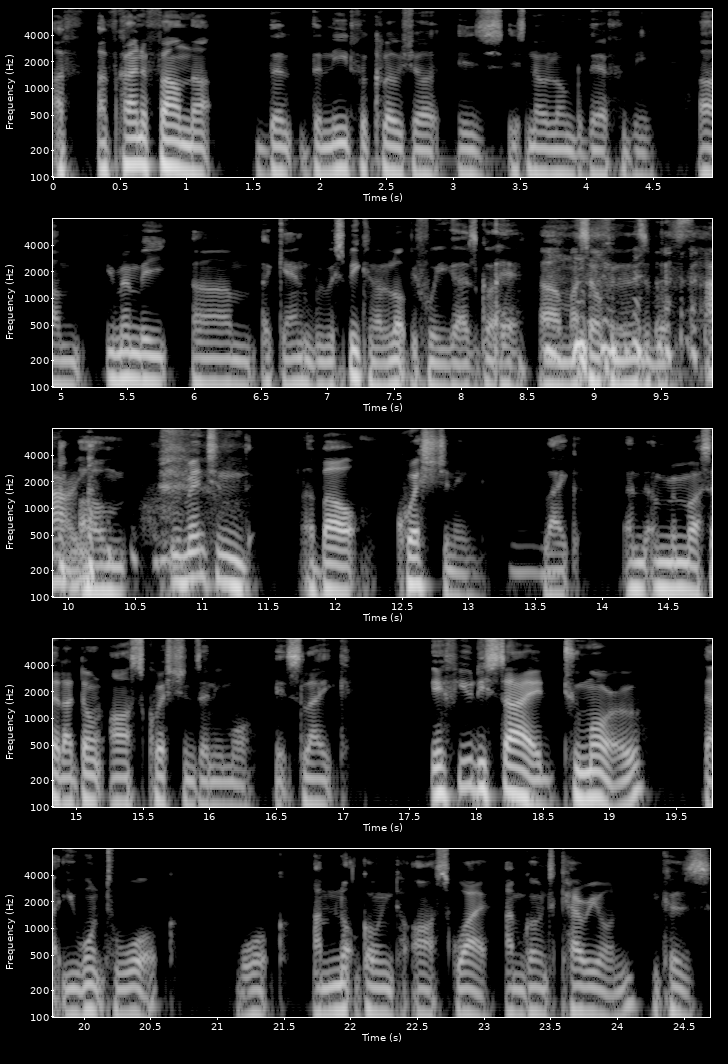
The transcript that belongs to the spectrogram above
I've I've kind of found that the the need for closure is is no longer there for me. Um, you remember um again we were speaking a lot before you guys got here. Uh, myself and Elizabeth. Um, we mentioned about questioning, like, and I remember I said I don't ask questions anymore. It's like if you decide tomorrow that you want to walk, walk. I'm not going to ask why. I'm going to carry on because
